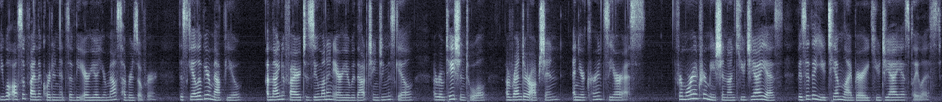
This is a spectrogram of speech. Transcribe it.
You will also find the coordinates of the area your mouse hovers over, the scale of your map view, a magnifier to zoom on an area without changing the scale, a rotation tool, a render option, and your current CRS. For more information on QGIS, visit the UTM Library QGIS playlist.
